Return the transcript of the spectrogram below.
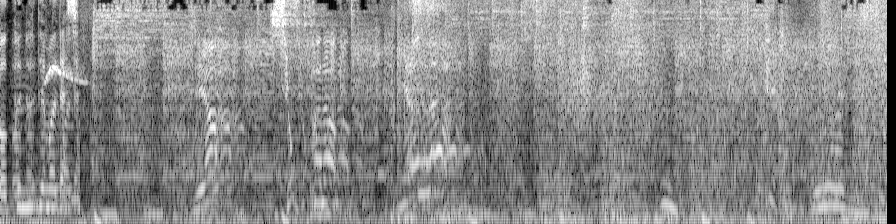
奥の手もだしいやしょっぱな。やんな。うんうん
